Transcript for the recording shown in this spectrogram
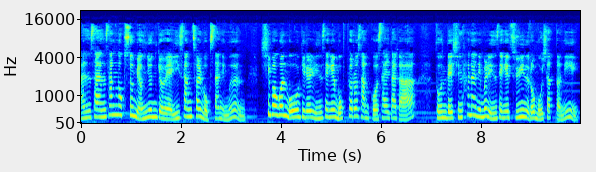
안산 상록수 명륜교회 이상철 목사님은 10억 원 모으기를 인생의 목표로 삼고 살다가 돈 대신 하나님을 인생의 주인으로 모셨더니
